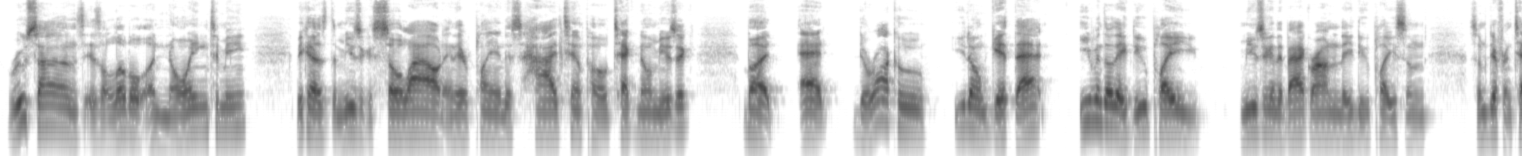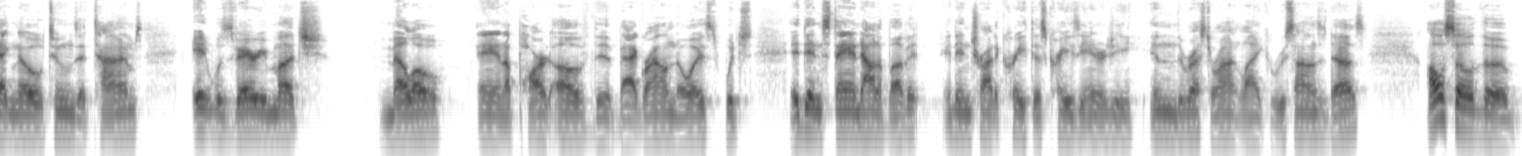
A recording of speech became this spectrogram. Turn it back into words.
Rusan's is a little annoying to me because the music is so loud and they're playing this high tempo techno music. But at Doraku, you don't get that even though they do play music in the background and they do play some some different techno tunes at times, it was very much mellow and a part of the background noise, which it didn't stand out above it. It didn't try to create this crazy energy in the restaurant like Rusan's does. Also, the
